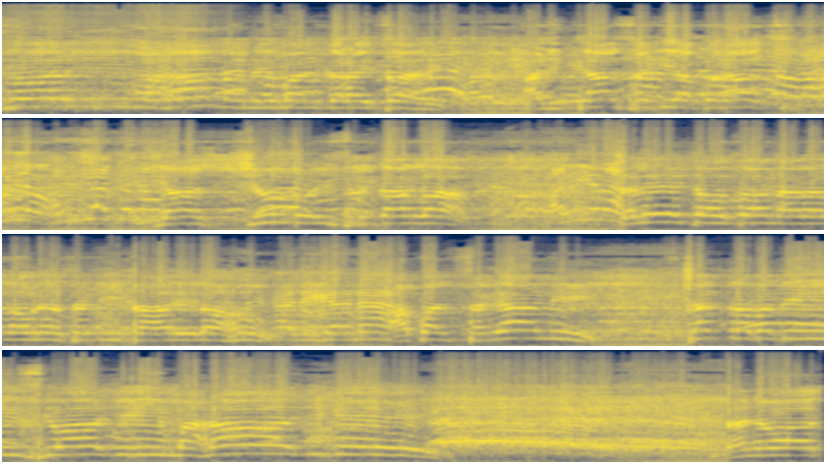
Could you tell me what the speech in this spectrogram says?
शिवाजी महाराज निर्माण करायचं आहे. आणि त्यासाठी आपण आज या शिवतोळी सरकारला चले जावता नारा लावण्यासाठी इथं आलेलो आहोत. आपण सगळ्यांनी छत्रपती शिवाजी महाराज के धन्यवाद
